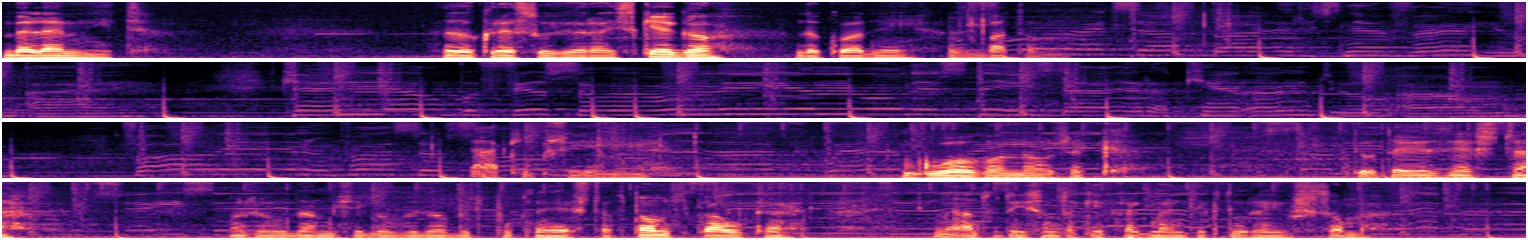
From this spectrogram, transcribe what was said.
belemnit z okresu jurajskiego, dokładniej z batonu. Taki przyjemny głowonożek. Tutaj jest jeszcze, może uda mi się go wydobyć, puknę jeszcze w tą skałkę. No a tutaj są takie fragmenty, które już są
